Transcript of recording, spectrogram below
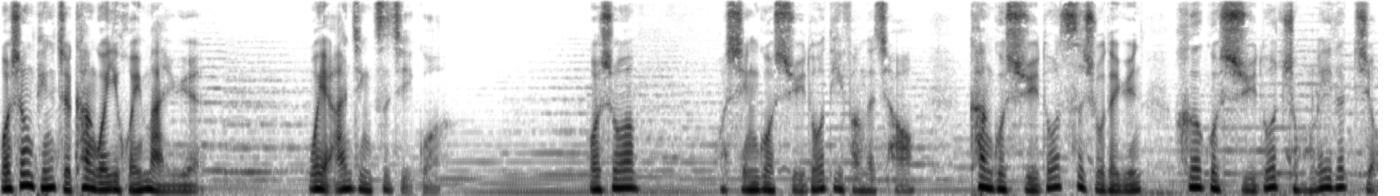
我生平只看过一回满月，我也安静自己过。我说，我行过许多地方的桥，看过许多次数的云，喝过许多种类的酒，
